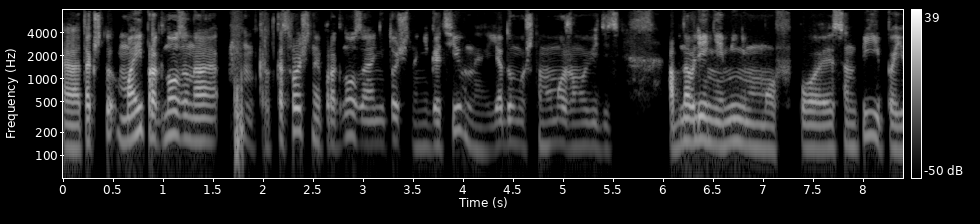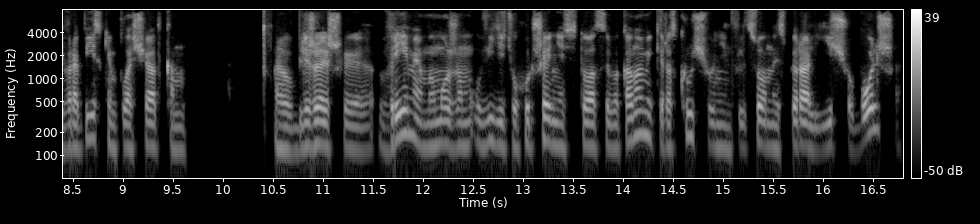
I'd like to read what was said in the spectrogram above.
А, так что мои прогнозы на краткосрочные прогнозы, они точно негативные. Я думаю, что мы можем увидеть обновление минимумов по S&P и по европейским площадкам Э, в ближайшее время мы можем увидеть ухудшение ситуации в экономике, раскручивание инфляционной спирали еще больше.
